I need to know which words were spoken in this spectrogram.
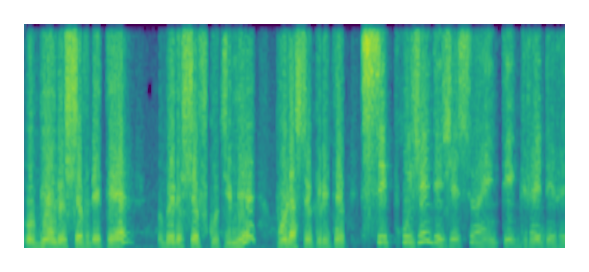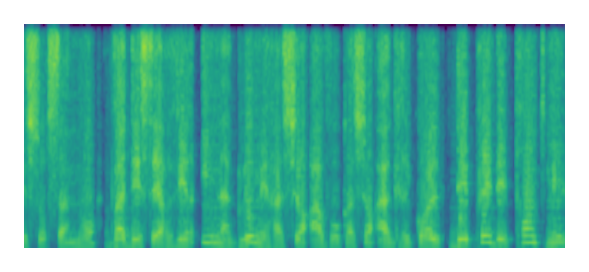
ou bien le chef de terre, sécurité. Ces projets de gestion intégrée des ressources en eau va desservir une agglomération à vocation agricole de près de 30 000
